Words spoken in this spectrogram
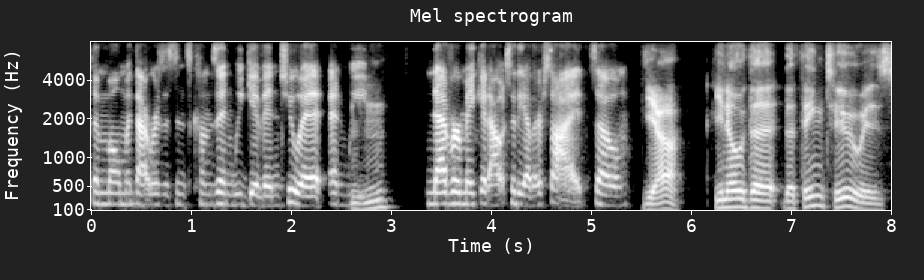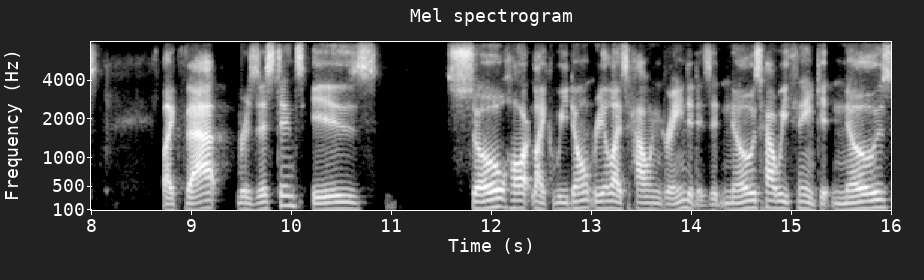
the moment that resistance comes in, we give into it and we Mhm. never make it out to the other side. So Yeah. You know, the the thing too is like that resistance is so hard like we don't realize how ingrained it is. It knows how we think. It knows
